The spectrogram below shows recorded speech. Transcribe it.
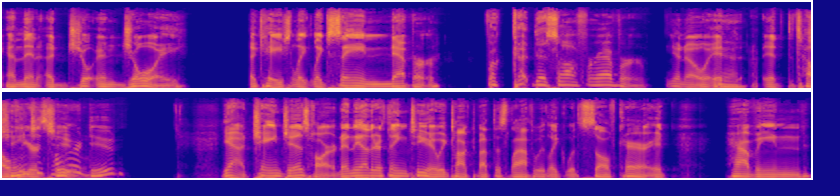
and then enjoy, enjoy occasionally, like saying never." Fuck, cut this off forever. You know, it Yeah. it's healthier Change is too hard, dude. yeah, change is hard. And the other thing too, we talked about this last week, like with self care, it having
